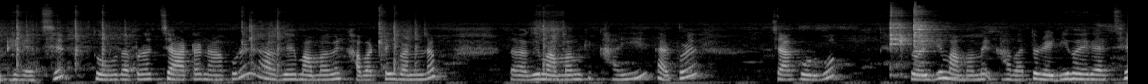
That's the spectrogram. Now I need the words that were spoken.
উঠে গেছে। তো তারপর চাটা না করে আগে মাম্মামের খাবারটাই বানালাম। তার আগে মাম্মামকে খাইয়ে তারপরে চা করব। তো এই যে মাম্মামের খাবার তো রেডি হয়ে গেছে।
